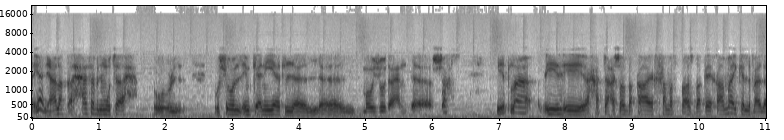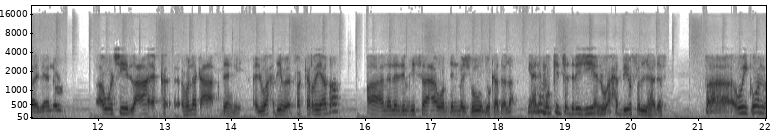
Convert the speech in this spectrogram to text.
يعني على حسب المتاح وشو الإمكانيات الموجودة عند الشخص. يطلع حتى 10 دقائق 15 دقيقة ما يكلف عليه لأنه أول شيء العائق هناك عائق ذهني. الواحد يفكر رياضة آه أنا لازم لي ساعة وابذل مجهود وكذا لا. يعني ممكن تدريجيا الواحد بيوصل للهدف. ف ويكون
